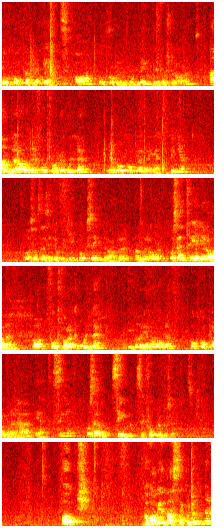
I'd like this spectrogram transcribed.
hopkopplat med 1A, hopkopplat med bowling, det är första raden. Andra raden är fortfarande Olle, nu hopkopplad med 1B. Och så sen sitter jag uppe i kickboxing, det var andra, andra raden. Och sen tredje raden, ja, fortfarande Olle i början av raden, hopkopplad med den här, 1C. Och sen simsektionen på slutet. Och då har vi en massa kolumner,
